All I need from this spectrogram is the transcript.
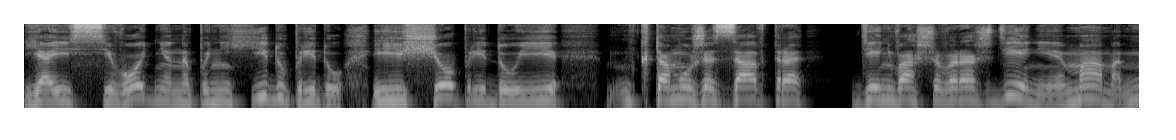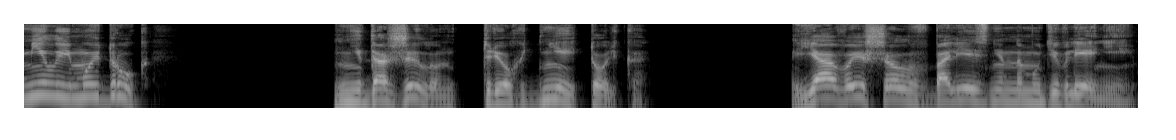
«Я и сегодня на панихиду приду, и еще приду, и к тому же завтра...» День вашего рождения, мама, милый мой друг. Не дожил он трех дней только. Я вышел в болезненном удивлении.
